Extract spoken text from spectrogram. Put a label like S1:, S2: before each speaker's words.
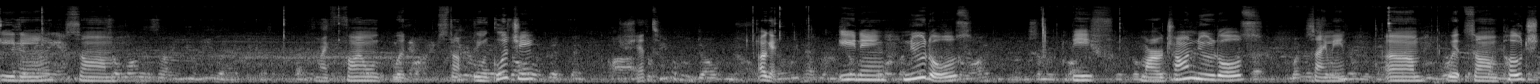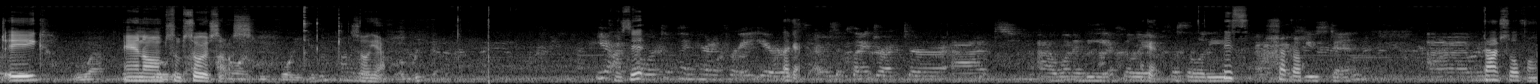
S1: eating some. My phone would stop being glitchy. Shit. Okay. Eating noodles, beef Maruchan noodles, so I mean, um, with some poached egg and um, some soy sauce. So yeah.
S2: Yeah, so
S1: it?
S2: I worked at Planned Parenthood for eight years.
S1: Okay.
S2: I was a client director at uh, one of the affiliate
S1: Okay.
S2: facilities
S1: Please,
S2: uh, in. Houston. Um,
S1: Darn cell phone.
